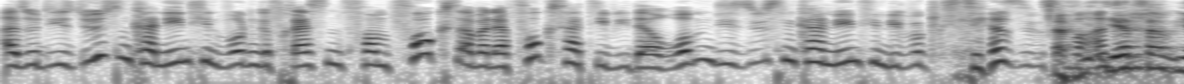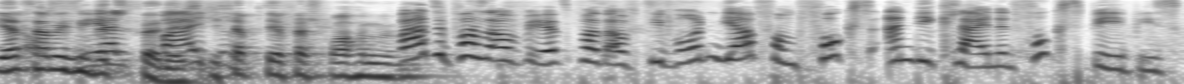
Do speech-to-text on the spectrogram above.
also die süßen Kaninchen wurden gefressen vom Fuchs, aber der Fuchs hat die wiederum, die süßen Kaninchen, die wirklich sehr süß waren. jetzt habe jetzt auch hab ich einen Witz für dich. Ich und- habe dir versprochen, Warte, pass auf, jetzt pass auf. Die wurden ja vom Fuchs an die kleinen Fuchsbabys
